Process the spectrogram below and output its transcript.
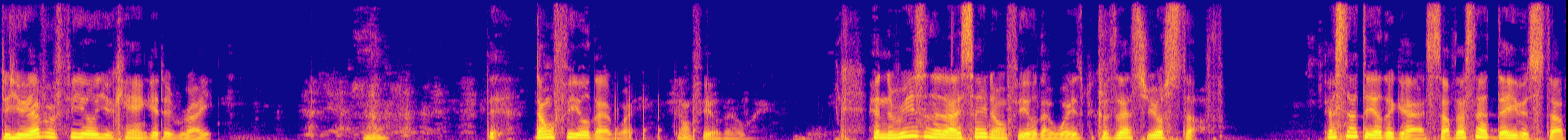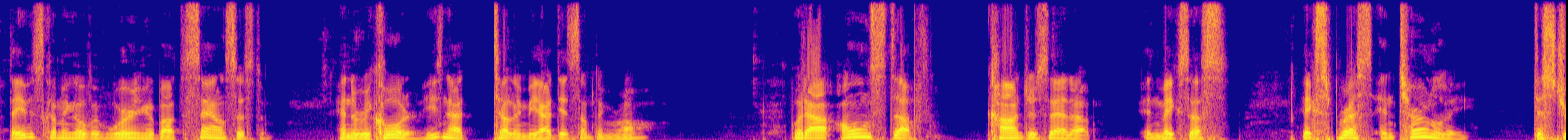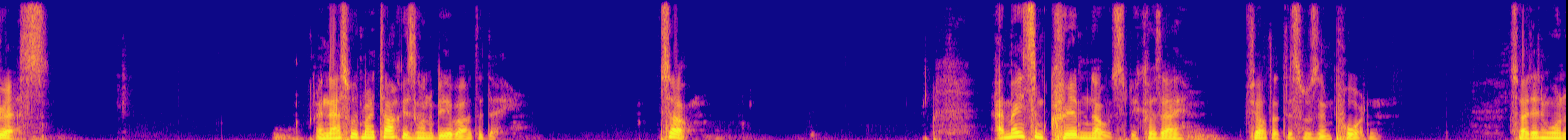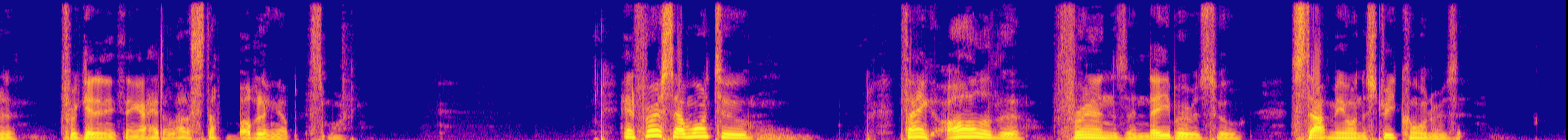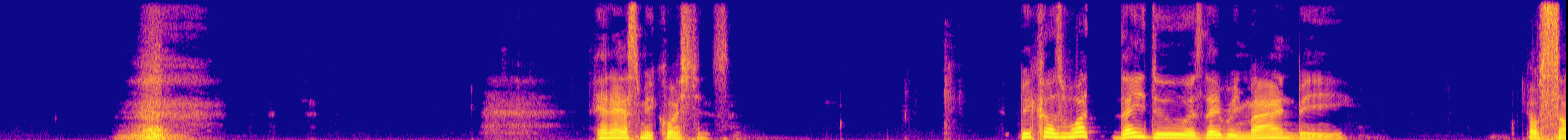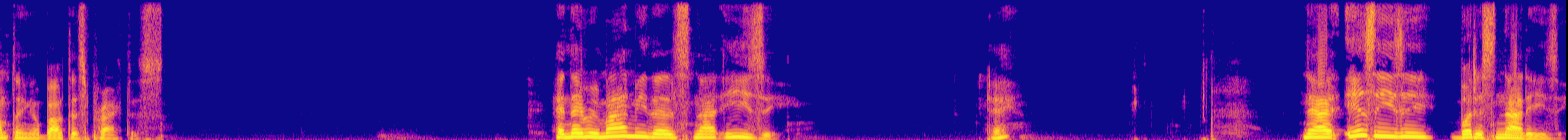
Do you ever feel you can't get it right? Don't feel that way. Don't feel that way. And the reason that I say don't feel that way is because that's your stuff. That's not the other guy's stuff. That's not David's stuff. David's coming over worrying about the sound system and the recorder. He's not telling me I did something wrong. But our own stuff conjures that up and makes us express internally distress. And that's what my talk is going to be about today. So, I made some crib notes because I felt that this was important. So I didn't want to forget anything. I had a lot of stuff bubbling up this morning. And first, I want to thank all of the friends and neighbors who stopped me on the street corners and asked me questions. Because what they do is they remind me of something about this practice. And they remind me that it's not easy. Okay? Now, it is easy, but it's not easy.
